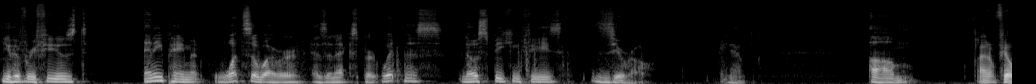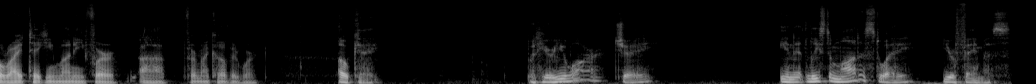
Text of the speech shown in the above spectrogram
You have refused any payment whatsoever as an expert witness, no speaking fees, zero. Yeah. Um, I don't feel right taking money for uh, for my COVID work. Okay. But here you are, Jay. In at least a modest way, you're famous.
